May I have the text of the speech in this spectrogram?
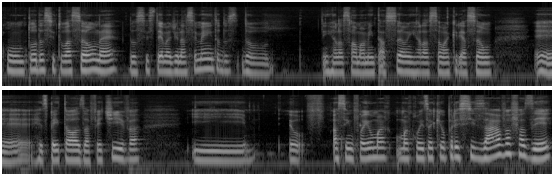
com toda a situação né, do sistema de nascimento, do, do em relação à amamentação, em relação à criação é, respeitosa, afetiva. E eu, assim, foi uma, uma coisa que eu precisava fazer,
